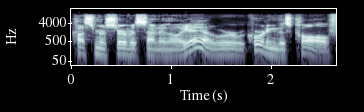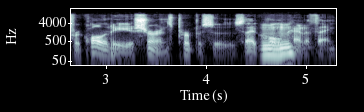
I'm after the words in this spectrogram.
customer service center and they're like, yeah, we're recording this call for quality assurance purposes, that whole Mhm. kind of thing.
